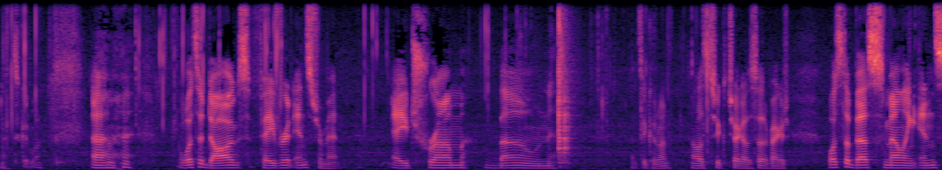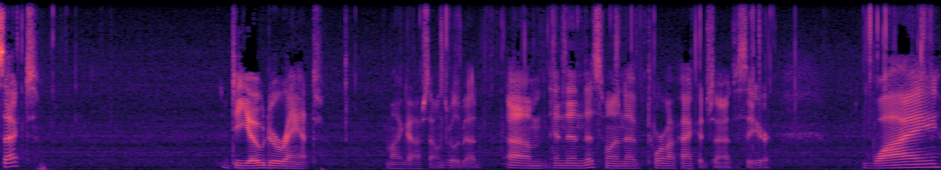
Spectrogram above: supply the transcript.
That's a good one. Um, what's a dog's favorite instrument? A trombone. That's a good one. Now let's check, out this other package. What's the best smelling insect? Deodorant. My gosh, that one's really bad. Um, and then this one, I've tore my package, so I have to see here. Why?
